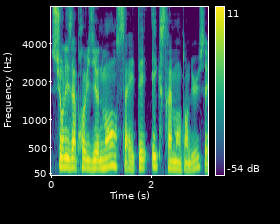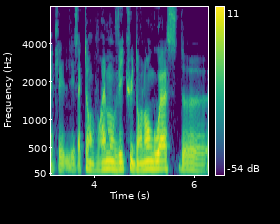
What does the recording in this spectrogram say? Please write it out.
Sur les approvisionnements, ça a été extrêmement tendu. C'est que les, acteurs ont vraiment vécu dans l'angoisse de,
